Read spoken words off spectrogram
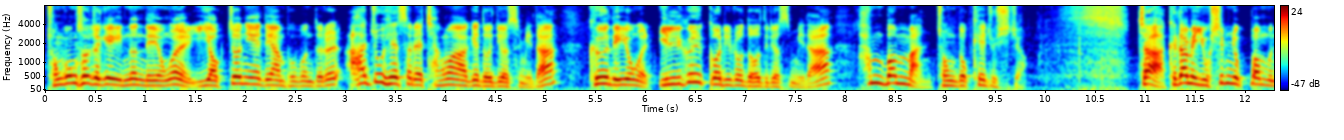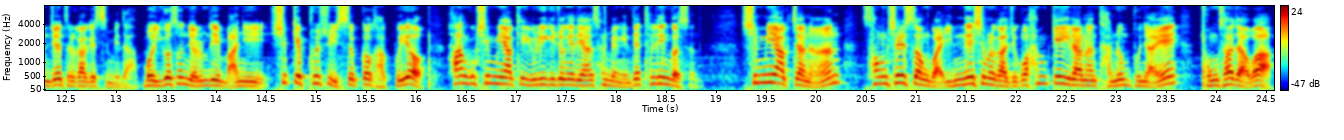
전공서적에 있는 내용을 이 역전이에 대한 부분들을 아주 해설에 장황하게 넣어드렸습니다. 그 내용을 읽을 거리로 넣어드렸습니다. 한 번만 정독해 주시죠. 자, 그 다음에 66번 문제 들어가겠습니다. 뭐 이것은 여러분들이 많이 쉽게 풀 수 있을 것 같고요. 한국심리학회 윤리규정에 대한 설명인데 틀린 것은 심리학자는 성실성과 인내심을 가지고 함께 일하는 다른 분야의 종사자와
